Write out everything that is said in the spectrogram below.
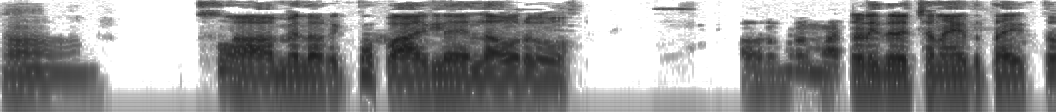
ಹಾ. ಆಮೇಲೆ ಅವ್ರಿಗೆ ಪಾಪ ಆಗ್ಲೇ ಇಲ್ಲ ಅವರು. ಅವ್ರೊಬ್ರು ಮಾತಾಡಿದ್ರೆ ಚೆನ್ನಾಗಿರ್ತಾ ಇತ್ತು.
